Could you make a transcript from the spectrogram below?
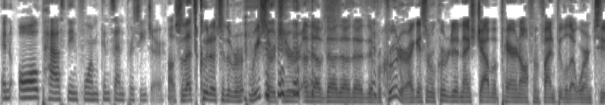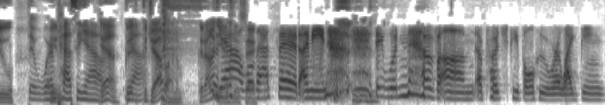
and all passed the informed consent procedure. Oh, so that's kudos to the re- researcher, uh, the, the, the, the, the recruiter. I guess the recruiter did a nice job of pairing off and finding people that weren't too. They weren't you know- passing out. Yeah, good, good job on them. Good on you. Yeah, well, say. that's it. I mean, they wouldn't have um approached people who were like being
